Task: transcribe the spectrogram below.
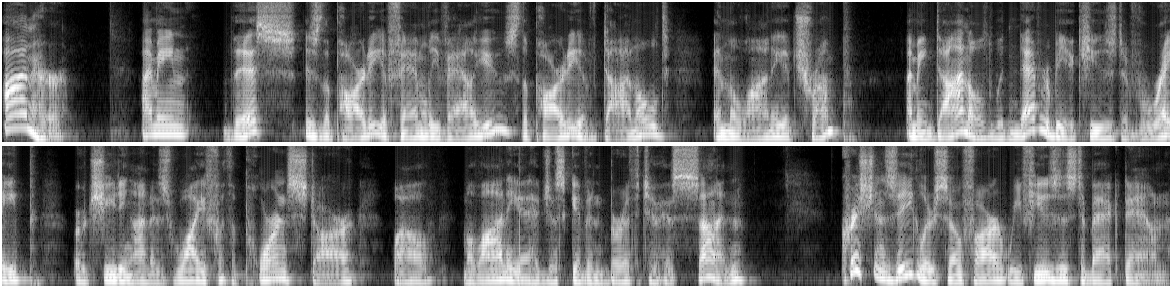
on her. I mean, this is the party of family values, the party of Donald and Melania Trump. I mean, Donald would never be accused of rape or cheating on his wife with a porn star while Melania had just given birth to his son. Christian Ziegler so far refuses to back down.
